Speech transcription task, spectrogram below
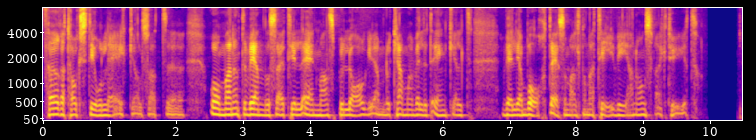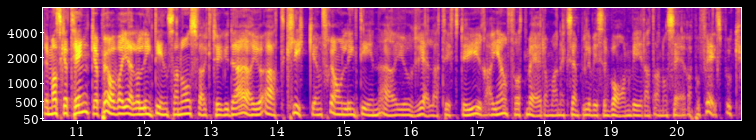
företagsstorlek, alltså att eh, om man inte vänder sig till enmansbolag, ja, då kan man väldigt enkelt välja bort det som alternativ i annonsverktyget. Det man ska tänka på vad gäller LinkedIns annonsverktyg det är ju att klicken från LinkedIn är ju relativt dyra jämfört med om man exempelvis är van vid att annonsera på Facebook.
